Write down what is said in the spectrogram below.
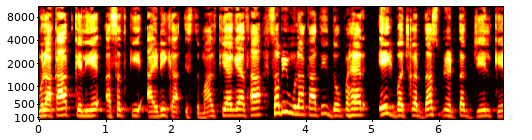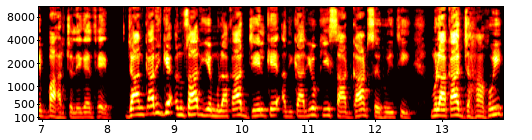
मुलाकात के लिए असद की आईडी का इस्तेमाल किया गया था। सभी मुलाकाती दोपहर एक बजकर दस मिनट तक जेल के बाहर चले गए थे। जानकारी के अनुसार ये मुलाकात जेल के अधिकारियों की साठगांठ से हुई थी। मुलाकात जहाँ हुई,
